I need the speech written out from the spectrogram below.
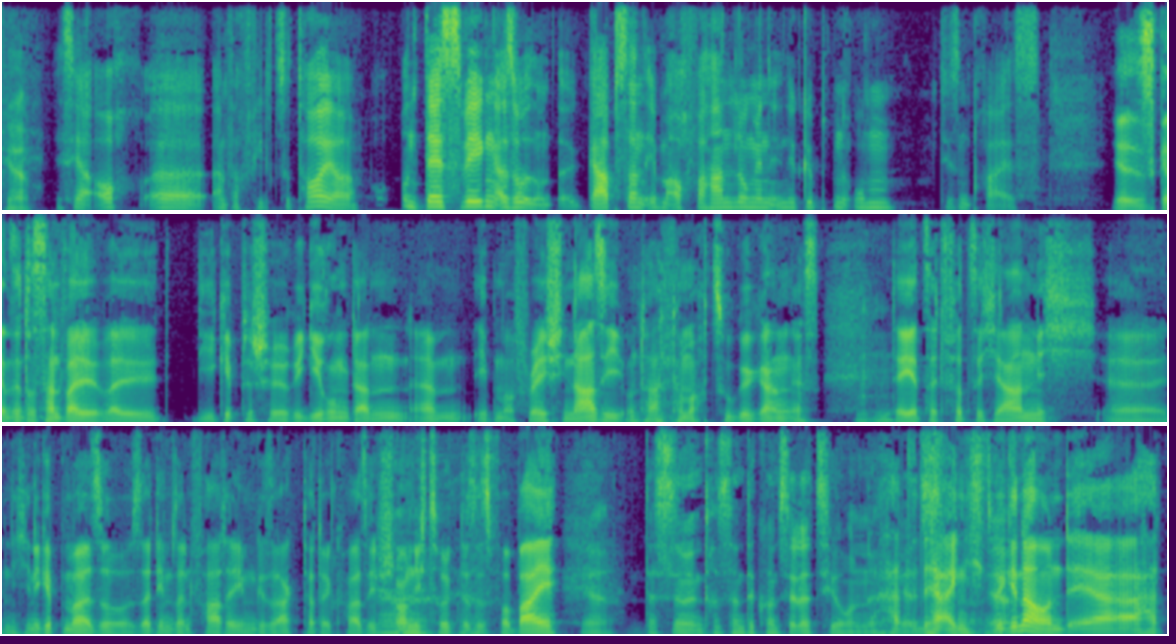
ja. ist ja auch äh, einfach viel zu teuer. Und deswegen, also gab es dann eben auch Verhandlungen in Ägypten um diesen Preis. Ja, es ist ganz interessant, weil, weil die ägyptische Regierung dann ähm, eben auf Ray Shinazi unter anderem auch zugegangen ist, mhm. der jetzt seit 40 Jahren nicht, äh, nicht in Ägypten war, also seitdem sein Vater ihm gesagt hatte, quasi, schau ah, nicht zurück, ja. das ist vorbei. Ja, das ist eine interessante Konstellation. Ne? Hatte jetzt. der eigentlich, ja. genau, und er hat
